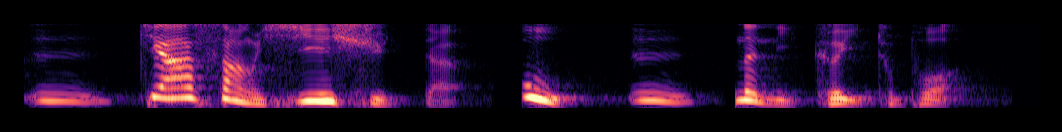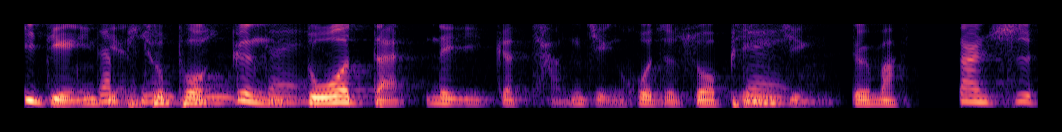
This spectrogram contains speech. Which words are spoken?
嗯。加上些许的悟，嗯。那你可以突破一点一点突破更多的那一个场景或者说瓶颈，对吗？但是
